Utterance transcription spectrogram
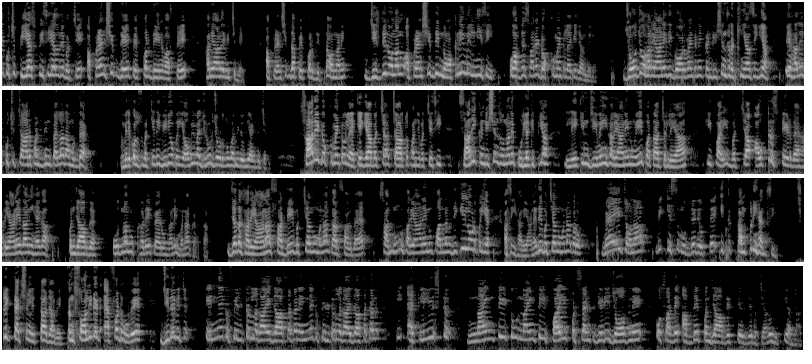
ਸਾਡੇ ਕੁਝ ਪੀਐਸਪੀਸੀਐਲ ਦੇ ਬੱਚੇ ਅਪ੍ਰੈਂਟਿਸਸ਼ਿਪ ਦੇ ਪੇਪਰ ਦੇਣ ਵਾਸਤੇ ਹਰਿਆਣੇ ਵਿੱਚ ਗਏ। ਅਪ੍ਰੈਂਟਿਸਸ਼ਿਪ ਦਾ ਪੇਪਰ ਦਿੱਤਾ ਉਹਨਾਂ ਨੇ। ਜਿਸ ਦਿਨ ਉਹਨਾਂ ਨੂੰ ਅਪ੍ਰੈਂਟਿਸਸ਼ਿਪ ਦੀ ਨੌਕਰੀ ਮਿਲਣੀ ਸੀ, ਉਹ ਆਪਦੇ ਸਾਰੇ ਡਾਕੂਮੈਂਟ ਲੈ ਕੇ ਜਾਂਦੇ ਨੇ। ਜੋ ਜੋ ਹਰਿਆਣੇ ਦੀ ਗਵਰਨਮੈਂਟ ਨੇ ਕੰਡੀਸ਼ਨਸ ਰੱਖੀਆਂ ਸੀਗੀਆਂ, ਇਹ ਹਲੇ ਕੁਝ 4-5 ਦਿਨ ਪਹਿਲਾਂ ਦਾ ਮੁੱਦਾ ਹੈ। ਮੇਰੇ ਕੋਲ ਉਸ ਬੱਚੇ ਦੀ ਵੀਡੀਓ ਪਈ ਆ, ਉਹ ਵੀ ਮੈਂ ਜ਼ਰੂਰ ਜੋੜ ਦੂੰਗਾ ਵੀਡੀਓ ਦੀ ਐਂਡ 'ਚ। ਸਾਰੇ ਡਾਕੂਮੈਂਟ ਉਹ ਲੈ ਕੇ ਗਿਆ ਬੱਚਾ 4 ਤੋਂ 5 ਬੱਚੇ ਸੀ। ਸਾਰੀ ਕੰਡੀਸ਼ਨਸ ਉਹਨਾਂ ਨੇ ਪੂਰੀਆਂ ਕੀਤੀਆਂ, ਲੇਕਿਨ ਜਿਵੇਂ ਹੀ ਹਰਿਆਣੇ ਨੂੰ ਇਹ ਪਤਾ ਚੱਲਿਆ ਕਿ ਭਾਈ ਬੱਚਾ ਆਊਟਰ ਸਟੇਟ ਦਾ ਹਰਿਆਣੇ ਦਾ ਨਹੀਂ ਹੈਗਾ, ਪੰਜਾਬ ਦਾ ਉਹਨਾਂ ਨੂੰ ਖੜੇ ਪੈਰ ਉਹਨਾਂ ਨੇ ਮਨਾ ਕਰਤਾ। ਜਦ ਹਰਿਆਣਾ ਸਾਡੇ ਬੱਚਿਆਂ ਨੂੰ ਮਨਾ ਕਰ ਸਕਦਾ ਹੈ, ਸਾਨੂੰ ਹਰਿਆਣੇ ਨੂੰ ਪਾਲਣ ਦੀ ਕੀ ਲੋੜ ਪਈ ਹੈ? ਅਸੀਂ ਹਰਿਆਣੇ ਦੇ ਬੱਚਿਆਂ ਨੂੰ ਮਨਾ ਕਰੋ। ਮੈਂ ਇਹ ਚਾਹਣਾ ਵੀ ਇਸ ਮੁੱਦੇ ਦੇ ਉੱਤੇ ਇੱਕ ਕੰਪਰੀਹੈਂਸਿਵ ਸਟ੍ਰਿਕਟ ਐਕਸ਼ਨ ਲਿੱਤਾ ਜਾਵੇ ਕੰਸੋਲੀਡੇਟ ਐਫਰਟ ਹੋਵੇ, ਜਿਹਦੇ ਵਿੱਚ ਇੰਨੇ ਕੁ ਫਿਲਟਰ ਲਗਾਏ ਜਾ ਸਕਣ, ਇੰਨੇ ਕੁ ਫਿਲਟਰ ਲਗਾਏ ਜਾ ਸਕਣ ਕਿ ਐਟਲੀਸਟ 90 ਟੂ 95% ਜਿਹੜੀ ਜੌਬਸ ਨੇ, ਉਹ ਸਾਡੇ ਆਪਦੇ ਪੰਜਾਬ ਦੇ ਸਟੇਟ ਦੇ ਬੱਚਿਆਂ ਨੂੰ ਦਿੱਤੀਆਂ ਜਾਣ।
